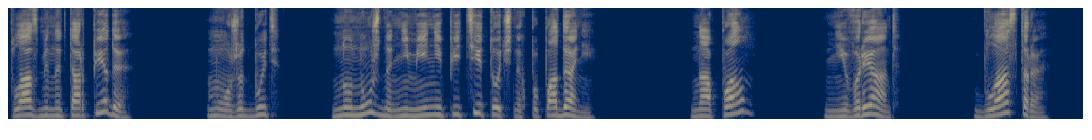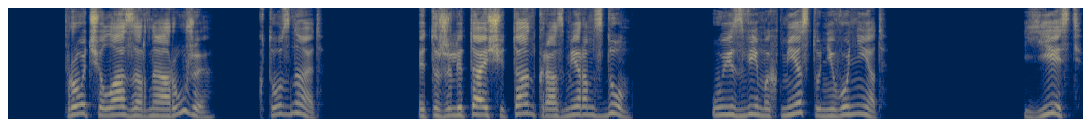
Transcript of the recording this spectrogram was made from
Плазменные торпеды? Может быть. Но нужно не менее пяти точных попаданий. Напалм? Не вариант. Бластеры? Прочее лазерное оружие? Кто знает. Это же летающий танк размером с дом. Уязвимых мест у него нет. Есть.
